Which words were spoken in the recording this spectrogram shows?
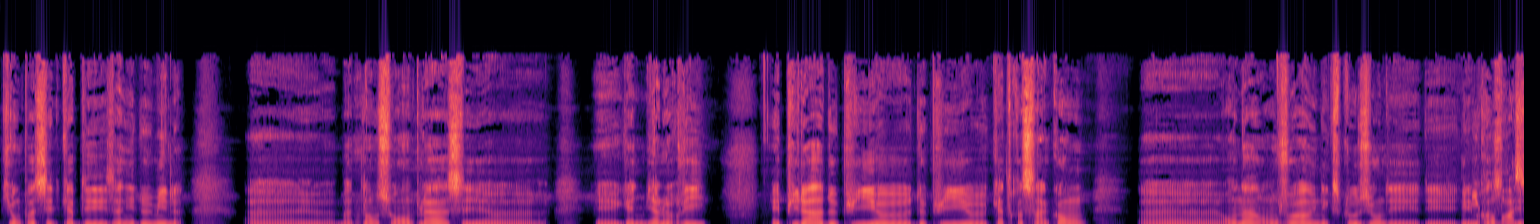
qui ont passé le cap des années 2000 euh, maintenant sont en place et, et gagnent bien leur vie. Et puis là, depuis depuis euh, 4 à 5 ans, euh, on a on voit une explosion des des, Des brasse-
